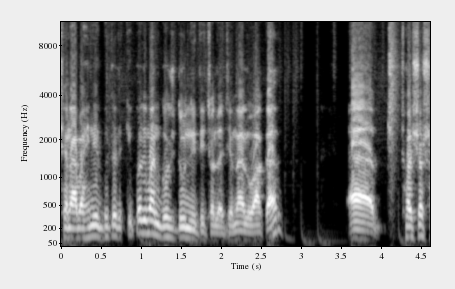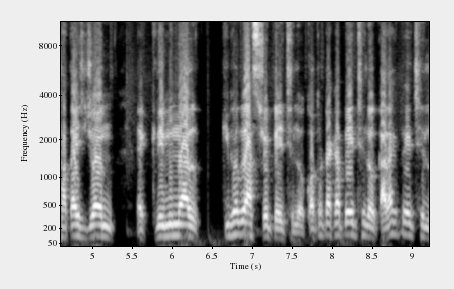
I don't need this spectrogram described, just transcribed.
সেনাবাহিনীর ভিতরে কি পরিমাণ ঘুষ দুর্নীতি চলে, জেনারেল ওয়াকার? ছয়শো সাতাইশ জন ক্রিমিনাল কীভাবে আশ্রয় পেয়েছিল, কত টাকা পেয়েছিল, কারা পেয়েছিল?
